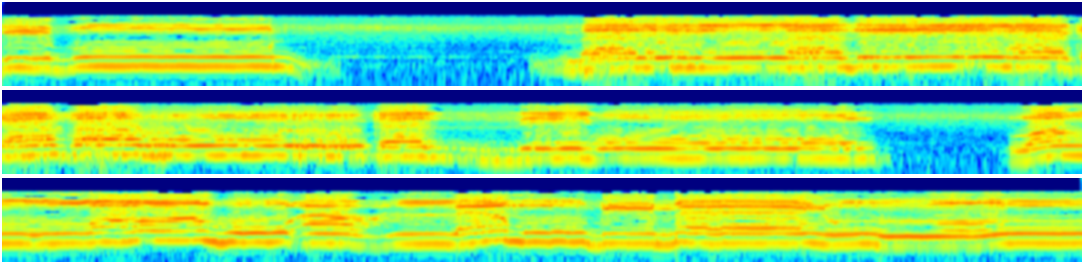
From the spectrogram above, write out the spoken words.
يكذبون بل الذين كفروا يكذبون. والله أعلم بما يوعون.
